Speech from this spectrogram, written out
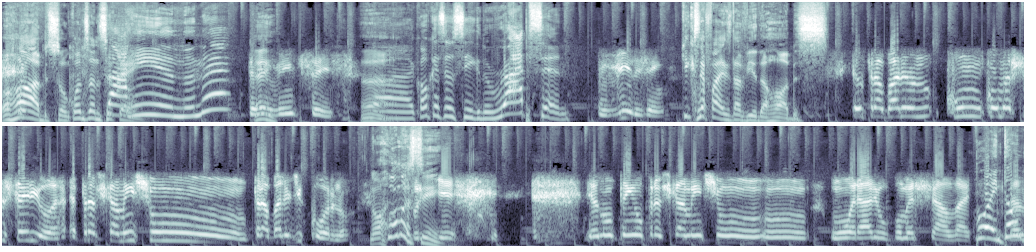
Ô, Robson, quantos anos Tá você tem? rindo, né? Tenho Ei. 26. Ah, qual que é seu signo? Robson. Virgem. O que, que você faz da vida, Robson? Eu trabalho com comércio exterior. É praticamente um trabalho de corno. Como assim? Porque eu não tenho praticamente um, um, um horário comercial, vai. Pô, então Das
